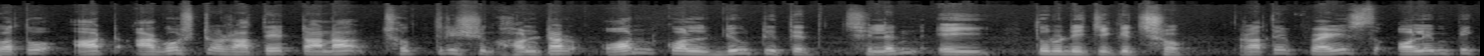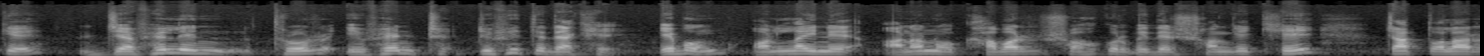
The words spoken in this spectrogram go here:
গত আট আগস্ট রাতে টানা ছত্রিশ ঘণ্টার অন কল ডিউটিতে ছিলেন এই তরুণী চিকিৎসক। রাতে প্যারিস অলিম্পিকে জ্যাভেলিন থ্রোর ইভেন্ট টিভিতে দেখে এবং অনলাইনে আনানো খাবার সহকর্মীদের সঙ্গে খেয়ে চারতলার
